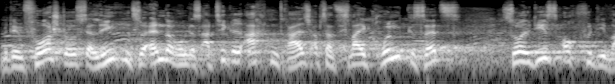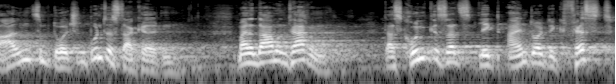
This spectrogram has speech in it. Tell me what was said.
Mit dem Vorstoß der Linken zur Änderung des Artikel 38 Absatz 2 Grundgesetz soll dies auch für die Wahlen zum Deutschen Bundestag gelten. Meine Damen und Herren, das Grundgesetz legt eindeutig fest,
